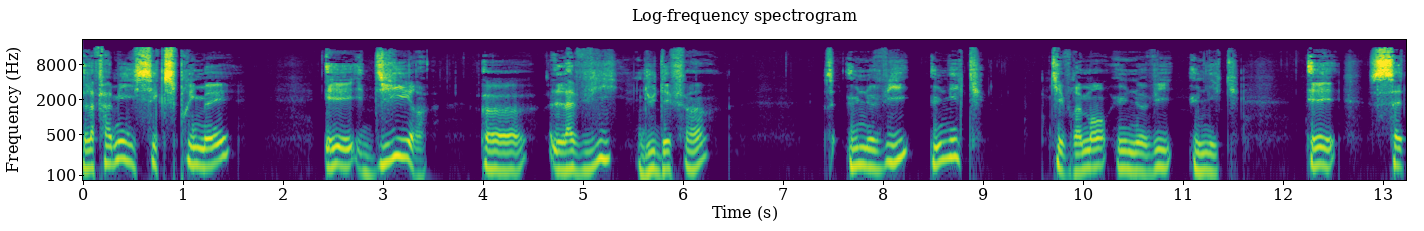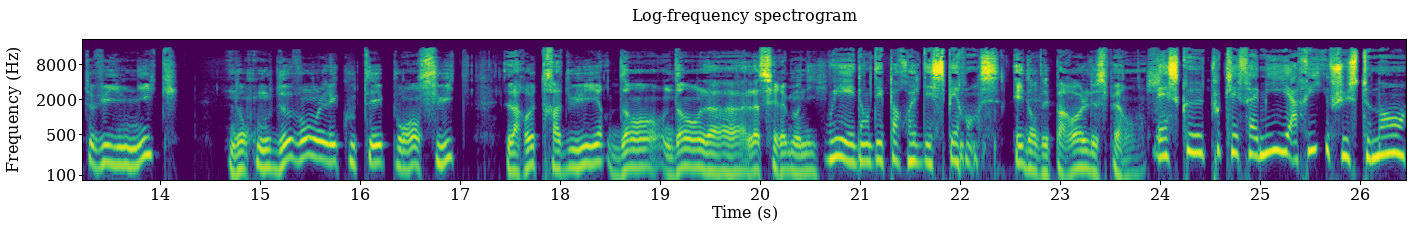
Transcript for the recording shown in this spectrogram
la famille s'exprimer et dire euh, la vie du défunt, une vie unique, qui est vraiment une vie unique. Et cette vie unique Donc nous devons l'écouter pour ensuite la retraduire dans, dans la, la cérémonie. Oui, et dans des paroles d'espérance. Et dans des paroles d'espérance. Est-ce que toutes les familles arrivent justement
